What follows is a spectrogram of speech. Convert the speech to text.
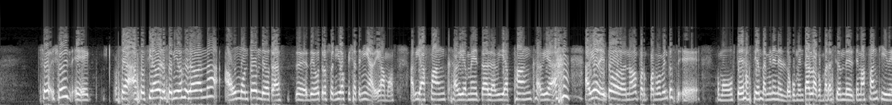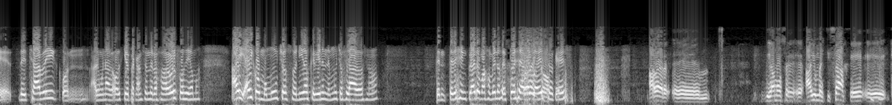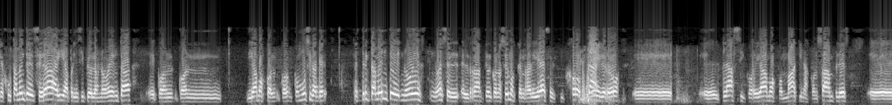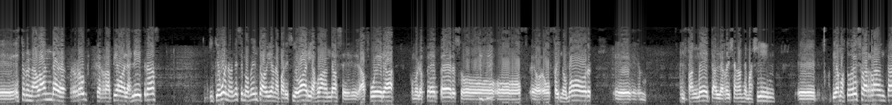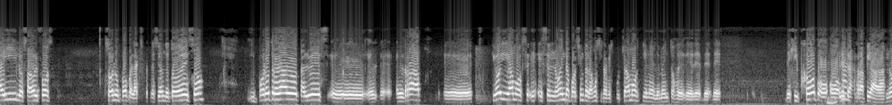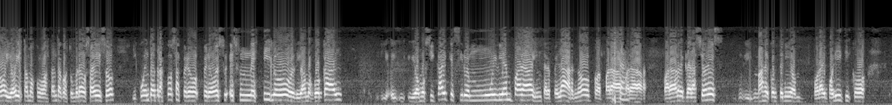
yo, yo eh, o sea, asociaba los sonidos de la banda a un montón de otras, de, otros sonidos que ya tenía, digamos. Había funk, había metal, había punk, había, había de todo, ¿no? Por, por momentos, eh, como ustedes hacían también en el documental la comparación del tema funky de, de Charlie con alguna otra canción de los Adolfos, digamos. Hay, hay como muchos sonidos que vienen de muchos lados, ¿no? ¿Te, dejen claro más o menos después de haberlo hecho qué es? A ver, eh, digamos, eh, eh, hay un mestizaje eh, que justamente se da ahí a principios de los 90 con, con, digamos, con, con, música que, estrictamente no es no es el, el, rap que hoy conocemos, que en realidad es el hip hop negro, el clásico, digamos, con máquinas, con samples. esto era una banda de rock que rapeaba las letras y que bueno, en ese momento habían aparecido varias bandas afuera, como los Peppers o, o, o, No More, eh, el fan metal de Rage Against the Machine, eh, digamos, todo eso arranca ahí, los Adolfos son un poco la expresión de todo eso, y por otro lado, tal vez eh, el, el, rap, eh, que hoy, digamos, e-, es el 90% de la música que escuchamos, tiene elementos de, de, de, de hip hop o, letras rapeadas, ¿no? Y hoy estamos como bastante acostumbrados a eso y cuenta otras cosas, pero, pero es, es un estilo, digamos, vocal y, o musical que sirve muy bien para interpelar, ¿no? Para, para, para, dar declaraciones y más de contenido por ahí político.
